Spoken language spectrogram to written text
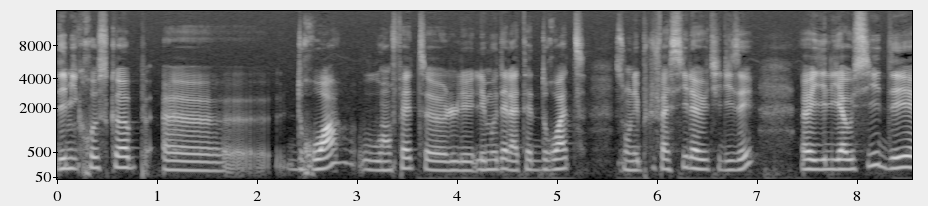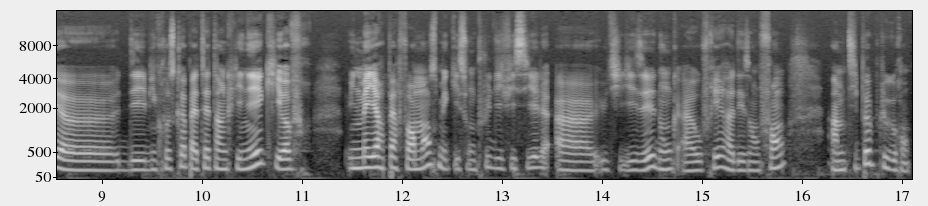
des microscopes droits, où en fait les, les modèles à tête droite sont les plus faciles à utiliser. Il y a aussi des, des microscopes à tête inclinée qui offrent une meilleure performance, mais qui sont plus difficiles à utiliser, donc à offrir à des enfants un petit peu plus grands.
